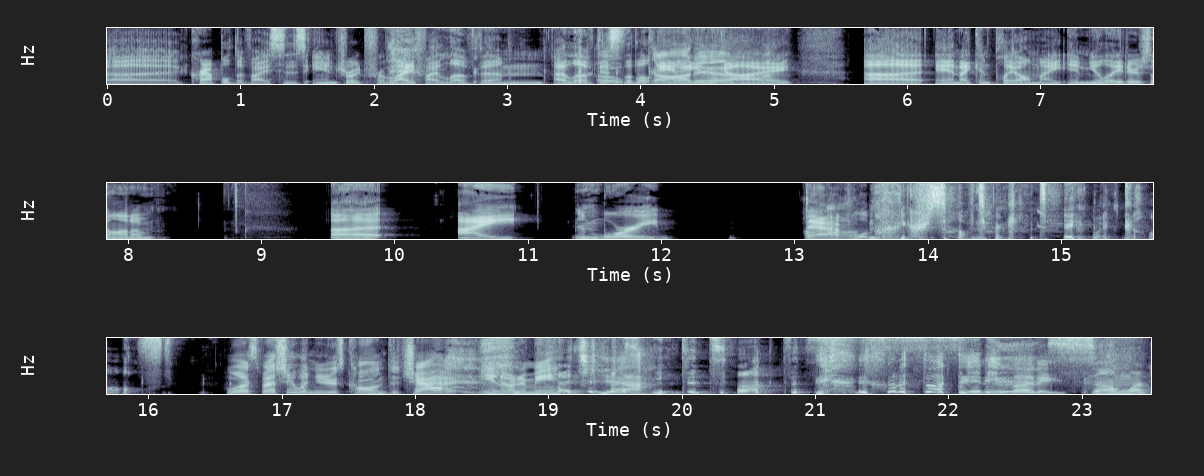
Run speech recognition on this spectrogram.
uh, crapple devices. Android for life. I love them. I love this Oh, little alien him. guy, uh, and I can play all my emulators on them. Uh, I am worried that Uh-huh. Apple and Microsoft are going to take my calls. Well, especially when you're just calling to chat. You know what I mean? just Yeah. need to talk to Talk to anybody. someone.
